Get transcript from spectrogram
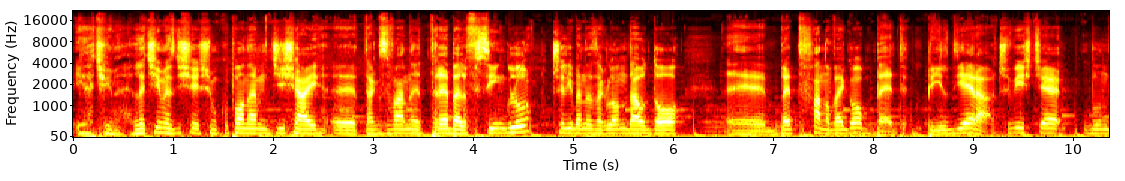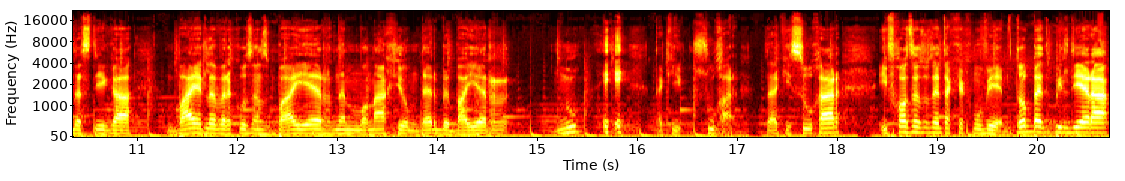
I lecimy. Lecimy z dzisiejszym kuponem. Dzisiaj e, tak zwany treble w singlu, czyli będę zaglądał do e, betfanowego Bet Buildiera. Oczywiście Bundesliga, Bayer Leverkusen z Bayernem Monachium, derby Bayernu, taki suchar, taki suchar. I wchodzę tutaj, tak jak mówiłem, do Bet Buildiera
